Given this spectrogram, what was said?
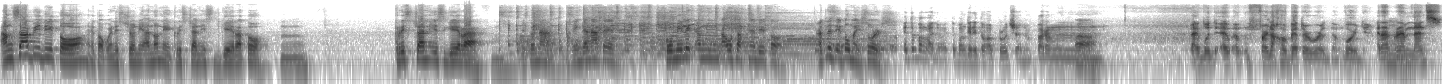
ang sabi dito, ito, question ni ano ni, Christian Isguera to. Mm. Christian Isguera. Mm. Ito na, pakinggan natin. Kumilik ang kausap niya dito. At least ito may source. Ito bang ano? Ito bang ganitong approach ano? Parang Ah. I would I- for lack of a better word no word. Hmm. Remnants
